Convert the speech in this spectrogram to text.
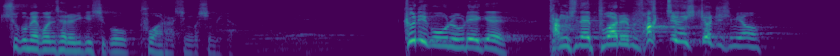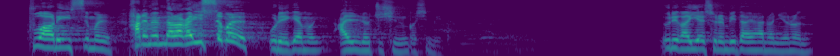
죽음의 권세를 이기시고 부활하신 것입니다. 그리고 오늘 우리에게 당신의 부활을 확증시켜 주시며 부활이 있음을 하나님의 나라가 있음을 우리에게 알려 주시는 것입니다. 우리가 예수를 믿어야 하는 이유는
